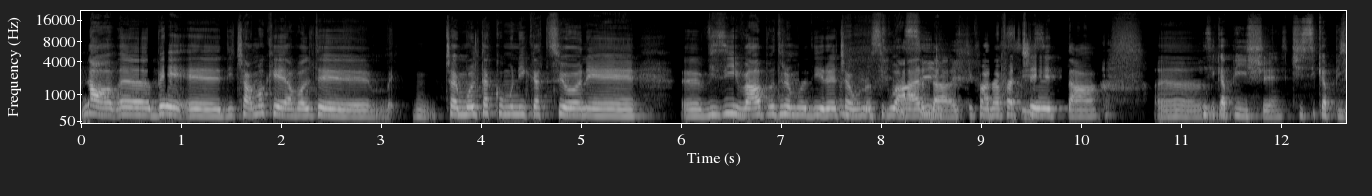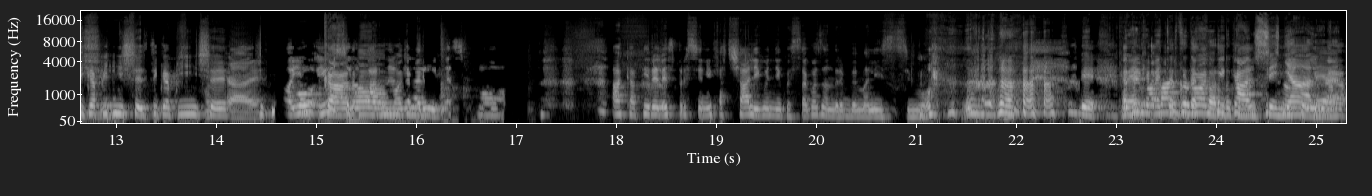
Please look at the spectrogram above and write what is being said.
No, eh, beh, eh, diciamo che a volte beh, c'è molta comunicazione eh, visiva, potremmo dire, cioè uno si guarda, si fa una sì, sì. Faccetta. Si eh, capisce, ci si si capisce. capisce, si capisce, Ok. ci si No, io, io tocca, sono no? Magari. a capire le espressioni facciali, quindi questa cosa andrebbe malissimo. Beh, E puoi anche metterti valgono anche d'accordo con un segnale, eh.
